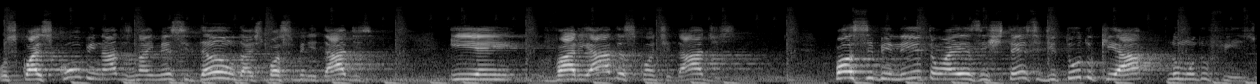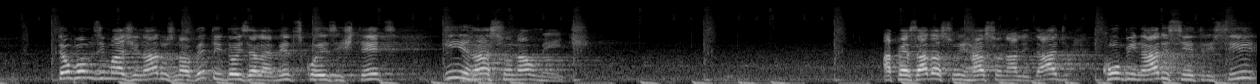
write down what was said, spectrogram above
os quais, combinados na imensidão das possibilidades e em variadas quantidades, possibilitam a existência de tudo que há no mundo físico. Então vamos imaginar os 92 elementos coexistentes irracionalmente. Apesar da sua irracionalidade, combinarem-se entre si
